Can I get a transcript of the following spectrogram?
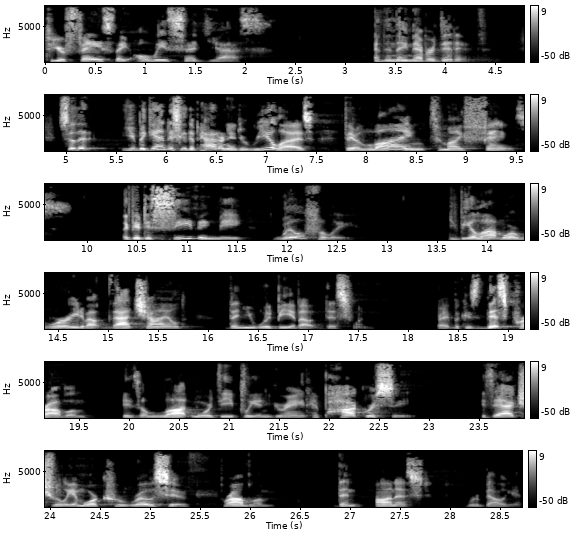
to your face, they always said yes. And then they never did it. So that you began to see the pattern and to realize they're lying to my face. Like they're deceiving me willfully. You'd be a lot more worried about that child than you would be about this one, right? Because this problem is a lot more deeply ingrained. Hypocrisy is actually a more corrosive problem than honest rebellion.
